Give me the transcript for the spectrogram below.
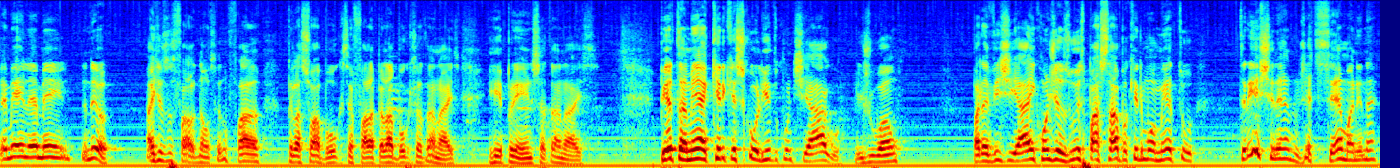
Meio, é meio, entendeu? Aí Jesus fala: Não, você não fala pela sua boca, você fala pela boca de Satanás. E repreende Satanás. Pedro também é aquele que é escolhido com Tiago e João para vigiar enquanto Jesus passava por aquele momento triste, né? No Getsemane, né?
